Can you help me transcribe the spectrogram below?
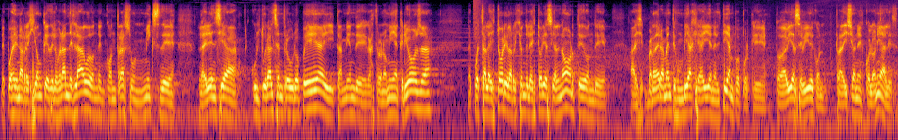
Después hay una región que es de los grandes lagos, donde encontrás un mix de la herencia cultural centroeuropea y también de gastronomía criolla. Después está la historia, la región de la historia hacia el norte, donde verdaderamente es un viaje ahí en el tiempo, porque todavía se vive con tradiciones coloniales.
